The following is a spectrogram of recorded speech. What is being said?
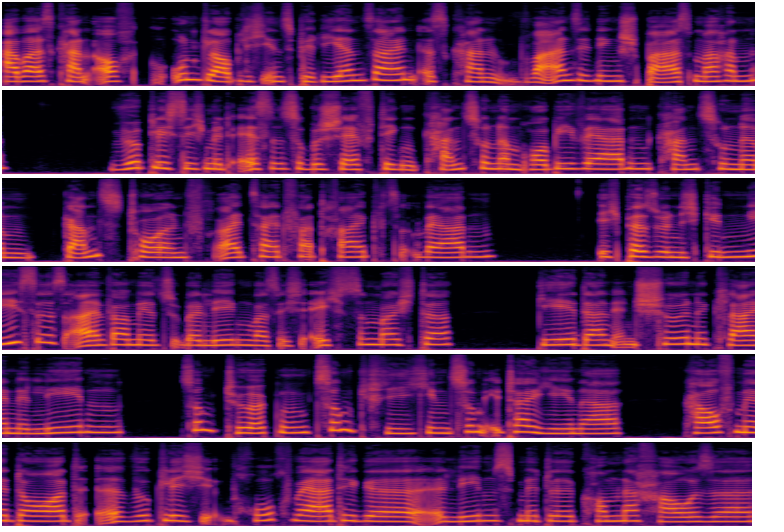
Aber es kann auch unglaublich inspirierend sein. Es kann wahnsinnigen Spaß machen. Wirklich sich mit Essen zu beschäftigen, kann zu einem Hobby werden, kann zu einem ganz tollen Freizeitvertreib werden. Ich persönlich genieße es einfach, mir zu überlegen, was ich essen möchte. Gehe dann in schöne kleine Läden zum Türken, zum Griechen, zum Italiener, kauf mir dort äh, wirklich hochwertige äh, Lebensmittel, komm nach Hause,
